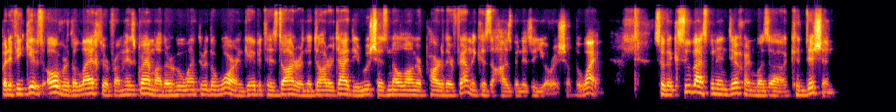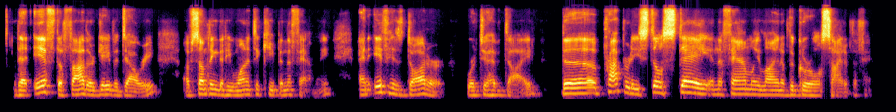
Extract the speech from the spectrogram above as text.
But if he gives over the leichter from his grandmother who went through the war and gave it to his daughter, and the daughter died, the Yerusha is no longer part of their family because the husband is a Yorish of the wife. So the Ksubas ben Indichrin was a condition that if the father gave a dowry of something that he wanted to keep in the family, and if his daughter were to have died, the property still stay in the family line of the girl's side of the family.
